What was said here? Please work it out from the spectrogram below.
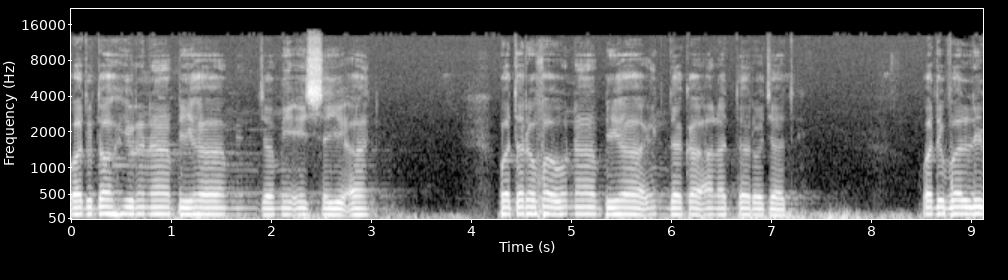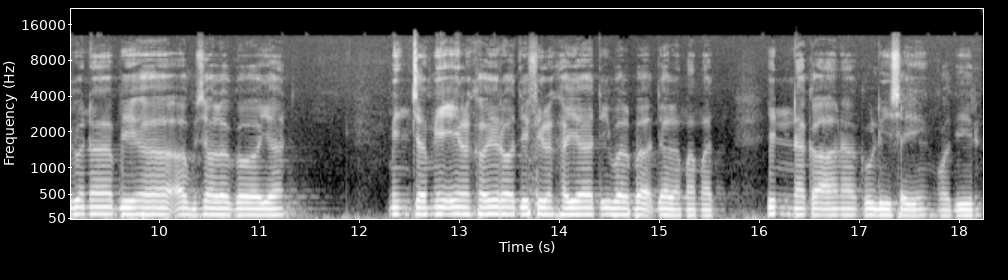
wa tudahhirna biha min jami'is sayyi'at wa tarfa'una biha indaka ala darajat wa tuballighuna biha absal ghayat. Min jami'il khairati fil hayati wal ba'dal mamat. Innaka ala kulli syai'in qadir.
